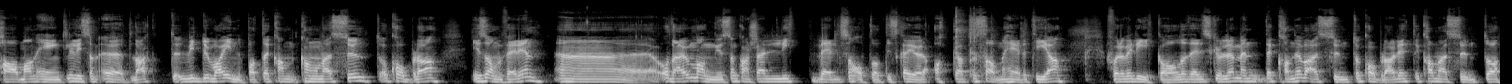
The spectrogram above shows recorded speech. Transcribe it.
har man egentlig liksom ødelagt? Du var inne på at det kan, kan være sunt å koble av i sommerferien. Eh, og det er jo mange som kanskje er litt vel sånn opptatt at de skal gjøre akkurat det samme hele tida for å vedlikeholde det de skulle, men det kan jo være sunt å koble av litt. Det kan være sunt å,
